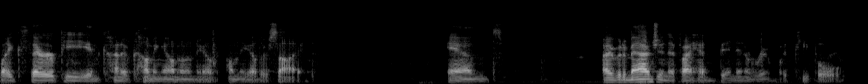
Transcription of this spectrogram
like therapy and kind of coming out on the, on the other side. And I would imagine if I had been in a room with people,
